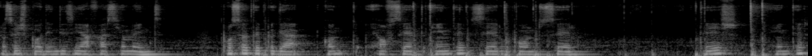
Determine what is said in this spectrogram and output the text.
vocês podem desenhar facilmente. Posso até pegar offset enter 0.03 enter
